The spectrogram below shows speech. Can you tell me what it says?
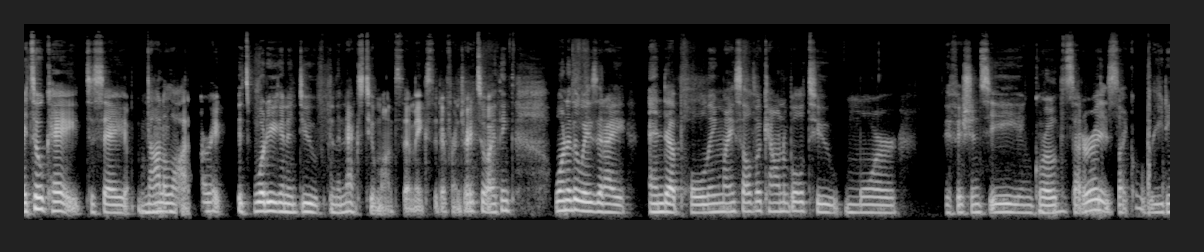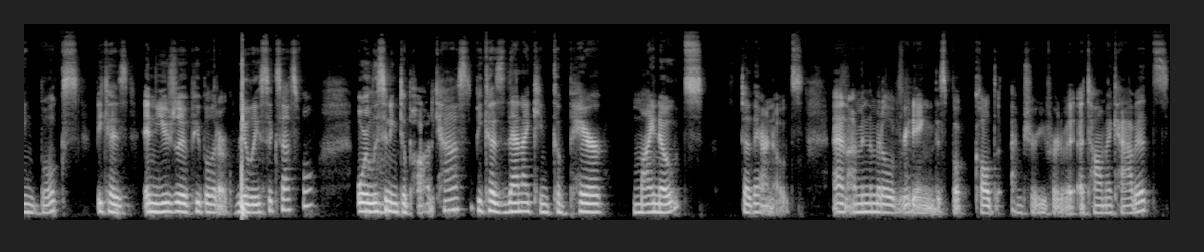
It's okay to say, not a mm-hmm. lot. All right. It's what are you going to do in the next two months that makes the difference. Right. So I think one of the ways that I end up holding myself accountable to more efficiency and growth, mm-hmm. et cetera, is like reading books because, and usually of people that are really successful or mm-hmm. listening to podcasts, because then I can compare my notes to their notes. And I'm in the middle of reading this book called, I'm sure you've heard of it, Atomic Habits.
